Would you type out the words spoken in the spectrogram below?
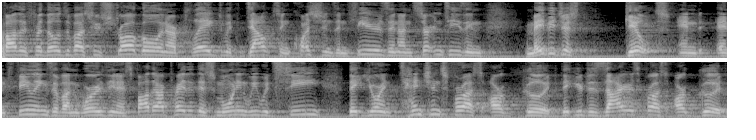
Father, for those of us who struggle and are plagued with doubts and questions and fears and uncertainties and maybe just guilt and, and feelings of unworthiness, Father, I pray that this morning we would see that your intentions for us are good, that your desires for us are good,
